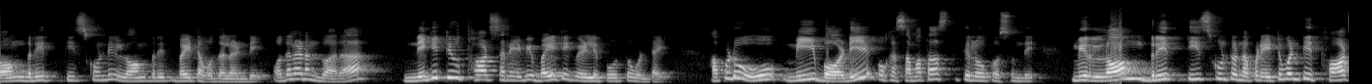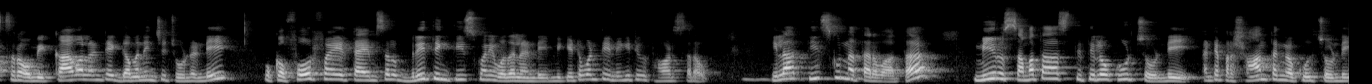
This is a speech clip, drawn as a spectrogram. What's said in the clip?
లాంగ్ బ్రీత్ తీసుకోండి. లాంగ్ బ్రీత్ బయట వదలండి. వదలడం ద్వారా నెగిటివ్ థాట్స్ అనేవి బయటికి వెళ్ళిపోతూ ఉంటాయి. అప్పుడు మీ బాడీ ఒక సమతా స్థితిలోకి వస్తుంది. మీరు లాంగ్ బ్రీత్ తీసుకుంటున్నప్పుడు ఎటువంటి థాట్స్ రావు. మీకు కావాలంటే గమనించి చూడండి. ఒక ఫోర్ ఫైవ్ టైమ్స్ బ్రీతింగ్ తీసుకొని వదలండి. మీకు ఎటువంటి నెగిటివ్ థాట్స్ రావు. ఇలా తీసుకున్న తర్వాత మీరు సమతా స్థితిలో కూర్చోండి అంటే ప్రశాంతంగా కూర్చోండి.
